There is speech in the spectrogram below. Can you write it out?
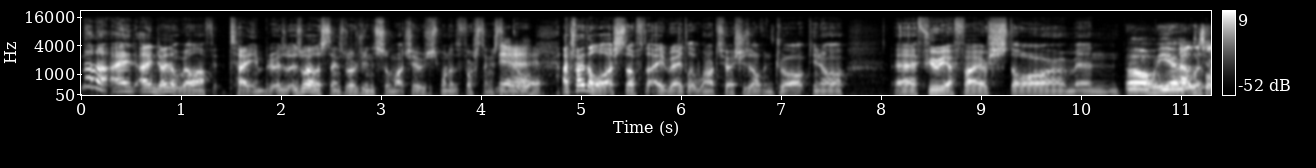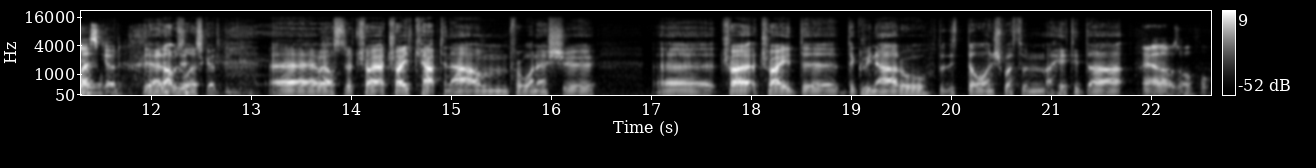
No, no, I, I enjoyed it well enough at the time, but it was, it was one of those things where I was reading so much, it was just one of the first things to Yeah, go. yeah. I tried a lot of stuff that I read like one or two issues of and dropped, you know, uh, Fury of Firestorm, and oh yeah, That was less good. yeah, that was less good. Uh, what else did I try? I tried Captain Atom for one issue. Uh, try, tried the the Green Arrow that they, they launched with, and I hated that. Yeah, that was awful.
